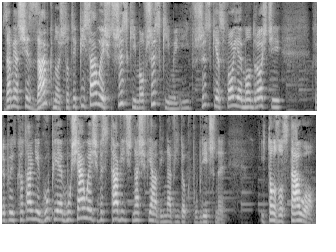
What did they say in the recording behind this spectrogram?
zamiast się zamknąć, to ty pisałeś wszystkim o wszystkim i wszystkie swoje mądrości, które były totalnie głupie, musiałeś wystawić na świat i na widok publiczny. I to zostało.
